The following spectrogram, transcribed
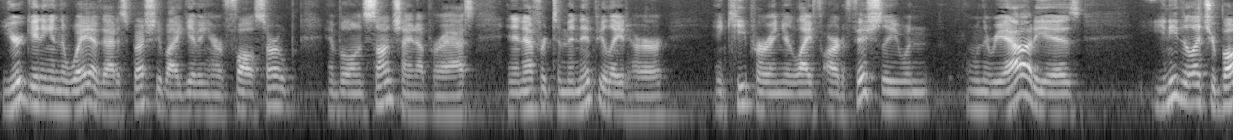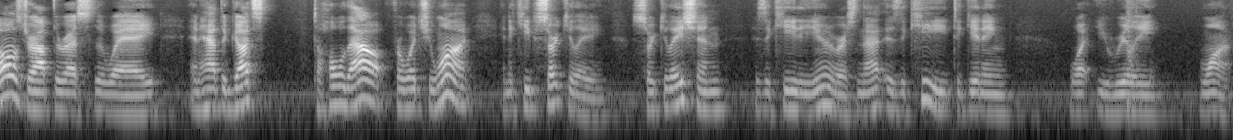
you're getting in the way of that, especially by giving her false hope and blowing sunshine up her ass in an effort to manipulate her and keep her in your life artificially when when the reality is you need to let your balls drop the rest of the way and have the guts to hold out for what you want and it keeps circulating. Circulation is the key to the universe, and that is the key to getting what you really want.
